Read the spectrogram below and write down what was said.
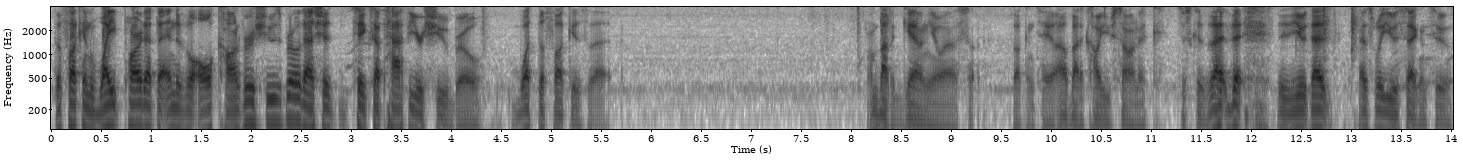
The fucking white part at the end of all Converse shoes, bro? That shit takes up half of your shoe, bro. What the fuck is that? I'm about to get on your ass, fucking tail. I'm about to call you Sonic, just because that that you that that's what you were second to.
